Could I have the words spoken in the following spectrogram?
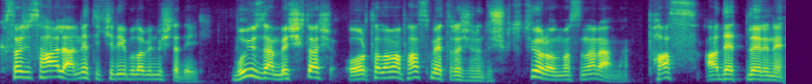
Kısacası hala net ikiliyi bulabilmiş de değil. Bu yüzden Beşiktaş ortalama pas metrajını düşük tutuyor olmasına rağmen pas adetlerini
